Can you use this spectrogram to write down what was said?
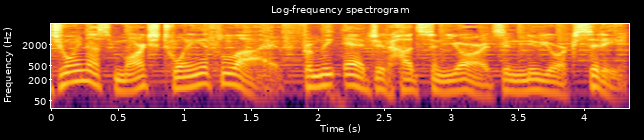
Join us March 20th live from the edge at Hudson Yards in New York City,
